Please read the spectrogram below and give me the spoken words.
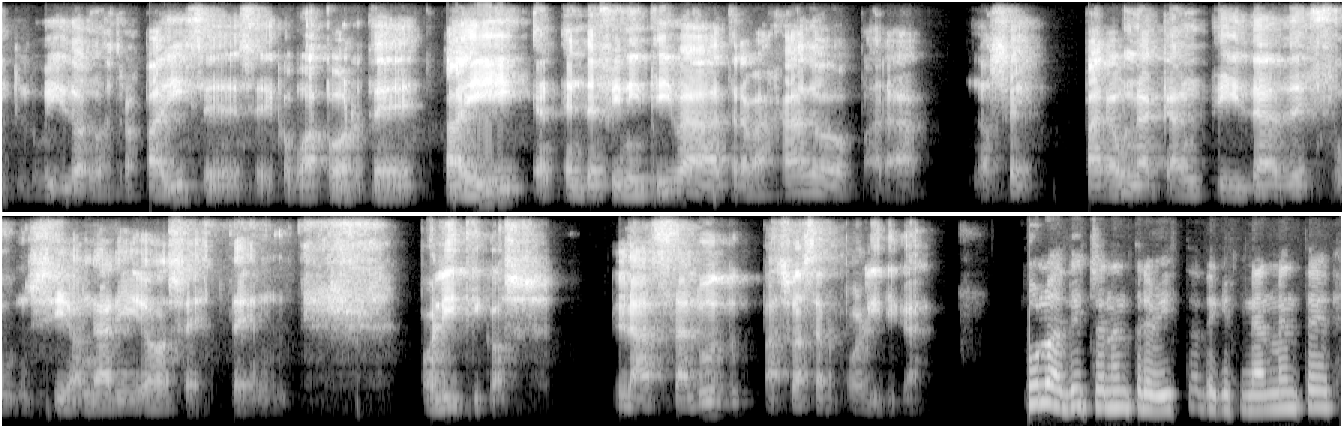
incluido en nuestros países eh, como aporte ahí, en, definitiva, ha trabajado para, no sé, para una cantidad de funcionarios este, políticos. La salud pasó a ser política. Tú lo has dicho en entrevistas de que finalmente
